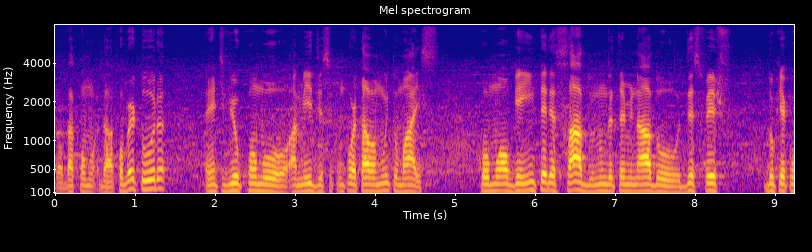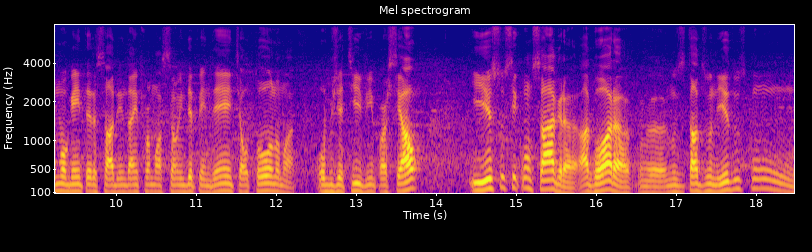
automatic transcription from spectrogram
da, da, da, da cobertura, a gente viu como a mídia se comportava muito mais como alguém interessado num determinado desfecho do que como alguém interessado em dar informação independente, autônoma, objetiva e imparcial. E isso se consagra agora eh, nos Estados Unidos com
